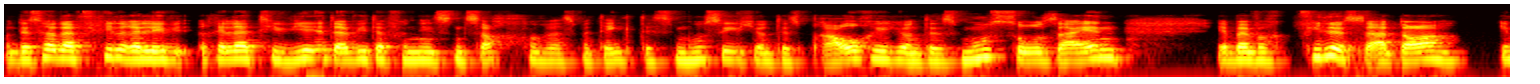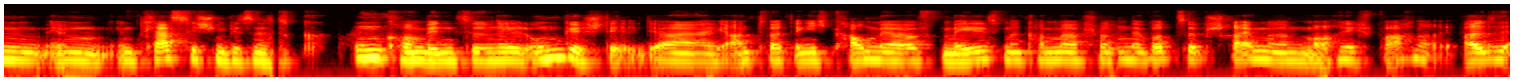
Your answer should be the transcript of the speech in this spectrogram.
und das hat auch viel relativiert, auch wieder von diesen Sachen, was man denkt, das muss ich und das brauche ich und das muss so sein. Ich habe einfach vieles auch da im, im, im klassischen Business unkonventionell umgestellt. Ja, ich antworte eigentlich kaum mehr auf Mails. Man kann mir schon eine WhatsApp schreiben und dann mache ich Sprachnachrichten. Also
